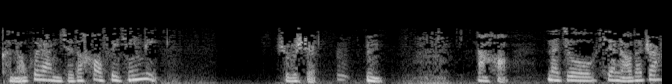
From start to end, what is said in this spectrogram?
可能会让你觉得耗费精力，是不是？嗯嗯，那好，那就先聊到这儿。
